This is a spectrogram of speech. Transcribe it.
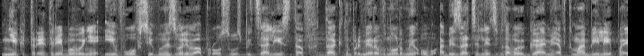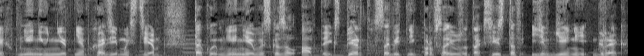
Некоторые требования и вовсе вызвали вопросы у специалистов. Так, например, в норме об обязательной цветовой гамме автомобилей, по их мнению, нет необходимости. Такое мнение высказал автоэксперт, советник профсоюза таксистов Евгений Грег.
